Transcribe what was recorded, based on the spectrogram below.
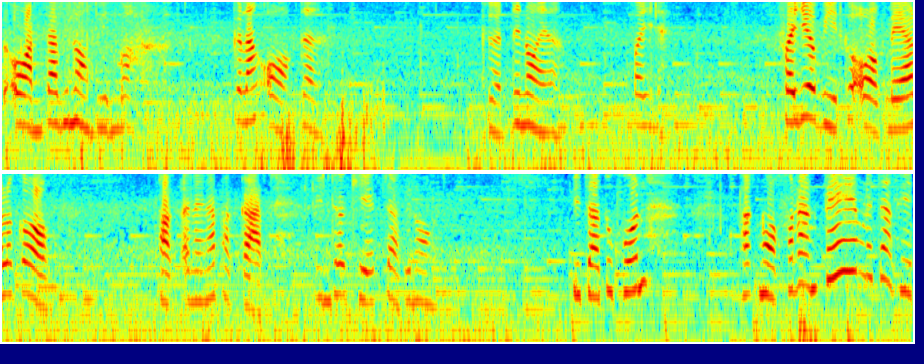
สะอ่อนจ้าพี่น้องเห็นบ่กำลังออกจ้ะเกิดได้หน่อยนะไฟไฟเยอร์บีดก็ออกแล้วแล้วก็ผักอะไรนะผักกาด วินเทอร์เคสจ้ะพี่น้อง พี่จ้าทุกคนผักหนอกฝรั่งเต็มเลยจ้ะพี่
